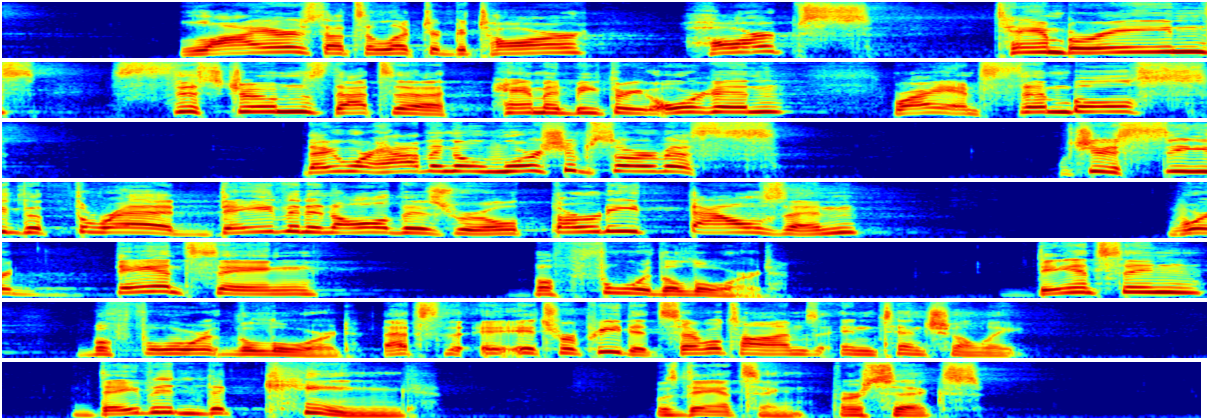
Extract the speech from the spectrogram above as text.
lyres, that's electric guitar, harps, tambourines, sistrums, that's a Hammond B3 organ, right? And cymbals. They were having a worship service. Want you to see the thread. David and all of Israel, 30,000, were dancing before the Lord. Dancing before the Lord. That's the, it's repeated several times intentionally. David the king was dancing. Verse 6.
